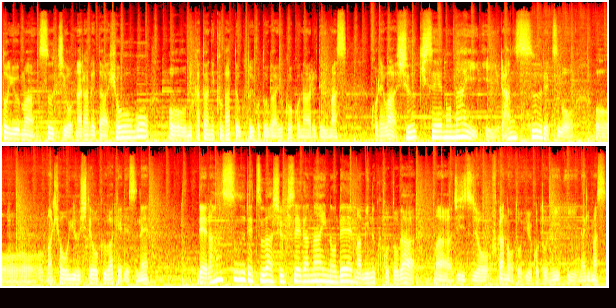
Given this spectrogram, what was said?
という、まあ、数値を並べた表を味方に配っておくということがよく行われています。これは周期性のない乱数列をまあ、共有しておくわけですね。で乱数列は周期性がないので、まあ、見抜くことが、まあ、事実上不可能ということになります。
